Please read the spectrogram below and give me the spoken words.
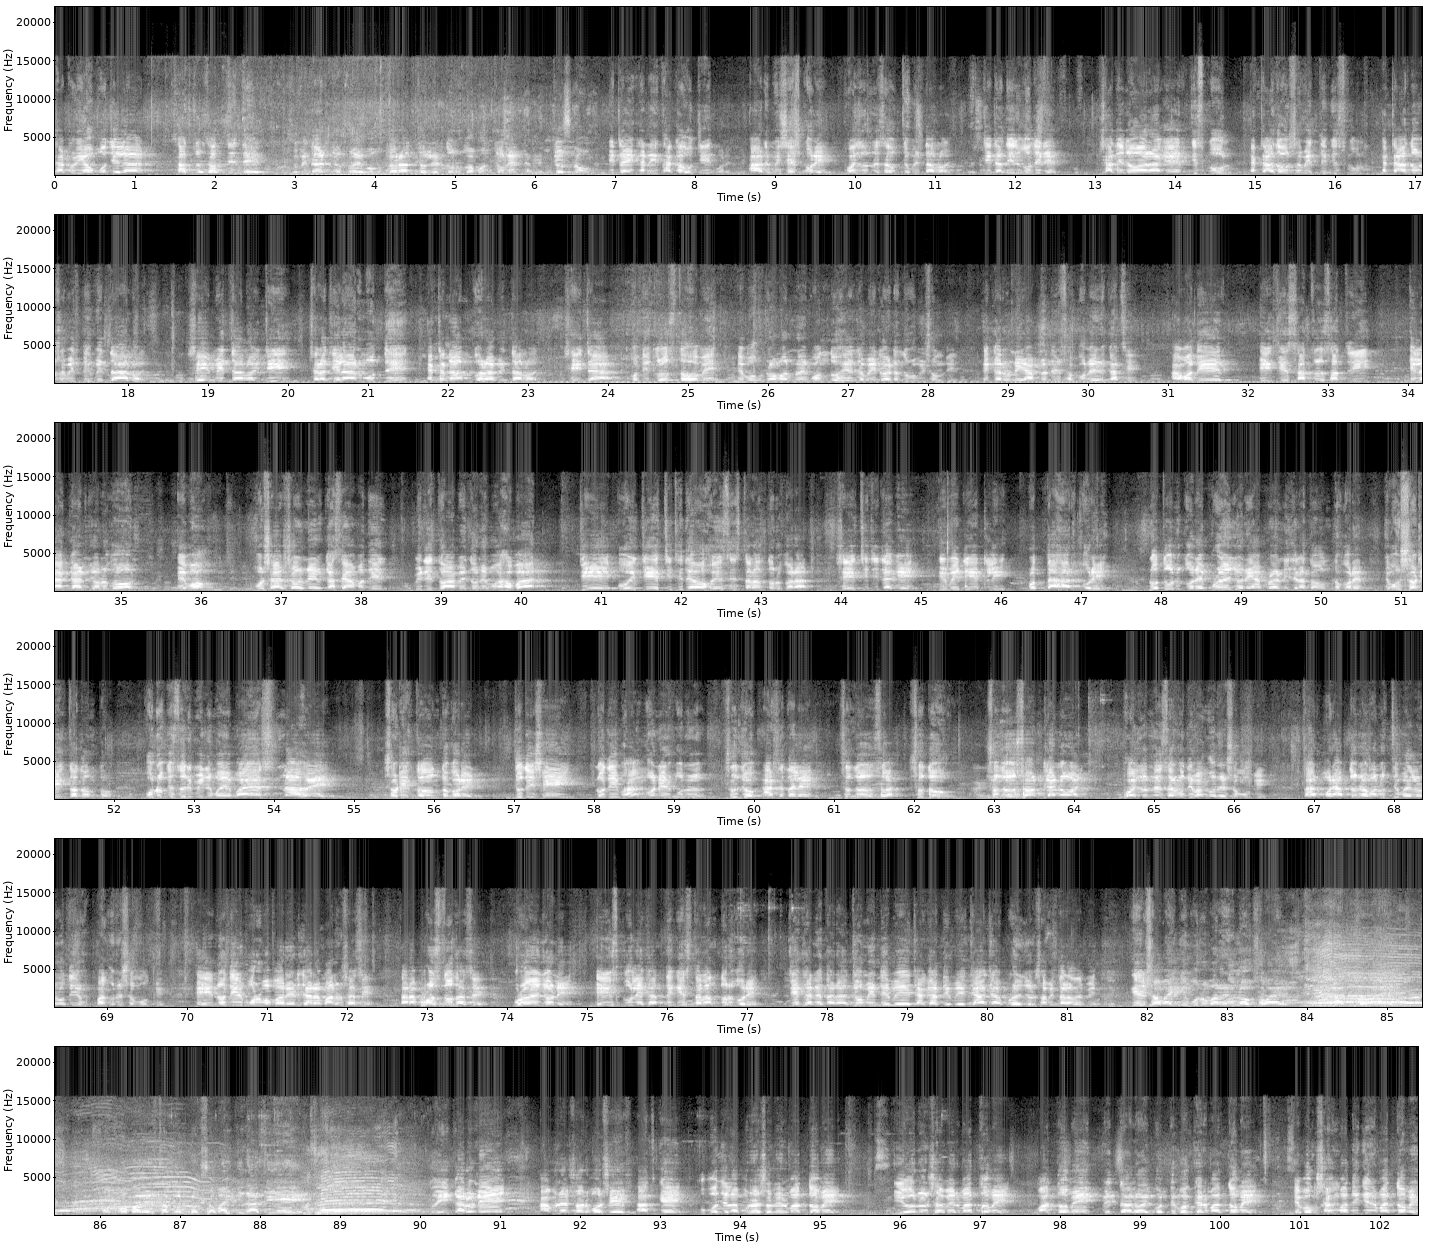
সাটুরিয়া উপজেলার ছাত্রছাত্রীদের সুবিধার জন্য এবং চরাঞ্চলের দুর্গম অঞ্চলের জন্য এটা এখানেই থাকা উচিত। আর বিশেষ করে ফয়জুন্নেসা উচ্চ বিদ্যালয়, যেটা দীর্ঘদিনের স্বাধীন হওয়ার আগের স্কুল, একটা আদর্শ ভিত্তিক স্কুল, একটা আদর্শ ভিত্তিক বিদ্যালয়। সেই বিদ্যালয়টি সারা জেলার মধ্যে একটা নাম করা বিদ্যালয়। সেইটা ক্ষতিগ্রস্ত হবে এবং ক্রমান্বয়ে বন্ধ হয়ে যাবে। এটা একটা দুর্বিসন্ধি এ কারণে আপনাদের সকলের কাছে আমাদের এই যে ছাত্রছাত্রী, এলাকার জনগণ এবং প্রশাসনের কাছে আমাদের বিনীত আবেদন এবং আহ্বান যে ওই যে চিঠি দেওয়া হয়েছে স্থানান্তর করার, সেই চিঠিটাকে ইমিডিয়েটলি প্রত্যাহার করে, নতুন করে প্রয়োজনে আপনারা নিজেরা তদন্ত করেন এবং সঠিক তদন্ত কোনো কিছুর বিনিময়ে বায়াস না হয়ে সঠিক তদন্ত করেন। যদি সেই নদী ভাঙ্গনের কোনো সুযোগ আসে, তাহলে শুধু শুধু শুধু সনকা নয় ফয়জুন্নেসার নদী ভাঙ্গনের সম্মুখে। তারপরে আব্দুর রহমান উচ্চ নদী ভাঙ্গনের সম্মুখে। এই নদীর পূর্ব পারের যারা মানুষ আছে, তারা প্রস্তুত আছে। প্রয়োজনে এই স্কুল এখান থেকে স্থানান্তর করে যেখানে তারা জমি দেবে, জায়গা দেবে, যা যা প্রয়োজন সবই তারা দেবে। সবাইকে পূর্ববারের লোক সবাই, পূর্ববারের সকল লোক সবাই কি রাজি? তো এই কারণে আমরা সর্বশেষ আজকে উপজেলা প্রশাসনের মাধ্যমে, ইউনো সাহেবের মাধ্যমে, মাধ্যমিক বিদ্যালয় কর্তৃপক্ষের মাধ্যমে এবং সাংবাদিকের মাধ্যমে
